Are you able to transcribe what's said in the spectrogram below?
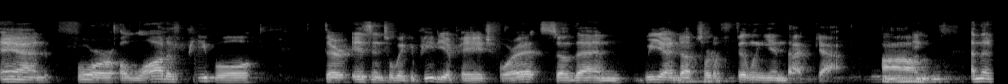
And for a lot of people, there isn't a Wikipedia page for it. So then we end up sort of filling in that gap. Um, and then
